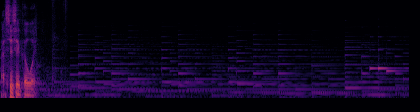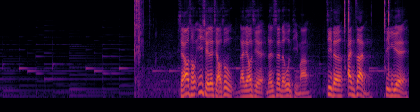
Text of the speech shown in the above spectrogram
来，谢谢各位。想要从医学的角度来了解人生的问题吗？记得按赞、订阅、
